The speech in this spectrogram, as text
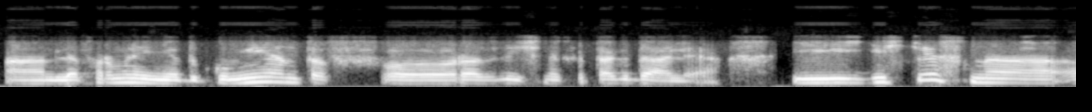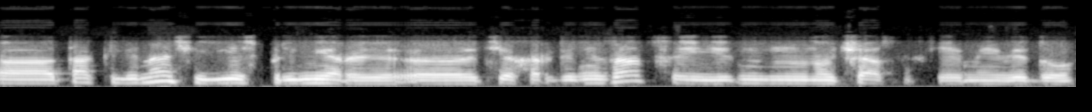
для оформления документов различных и так далее. И, естественно, так или иначе, есть примеры тех организаций, ну, частных я имею в виду,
